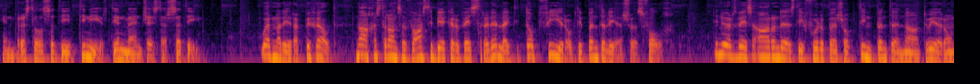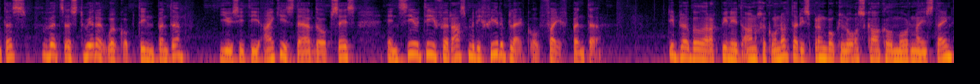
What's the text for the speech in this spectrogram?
en Bristol City 10:00 teen Manchester City. Oor na die rugbyveld. Na gisterand se Vastie beker wedstryde lyk die top 4 op die punteleer soos volg. Die Noordwes Arende is die voorlopers op 10 punte na twee rondes. Wits is tweede ook op 10 punte. UCT Aunties derde op 6 en CUT verras met die vierde plek op 5 punte. Die Global Rugby het aangekondig dat die Springbok loskakel Morneystein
